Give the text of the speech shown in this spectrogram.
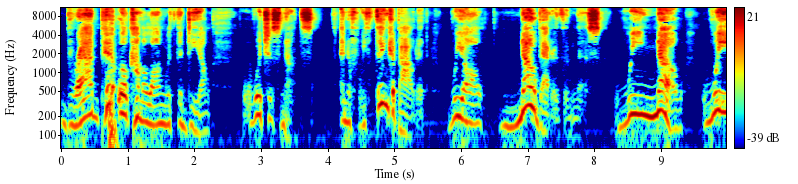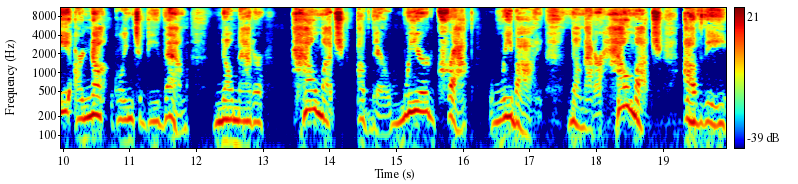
Brad Pitt will come along with the deal, which is nuts. And if we think about it, we all know better than this. We know we are not going to be them no matter how much of their weird crap we buy, no matter how much of the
